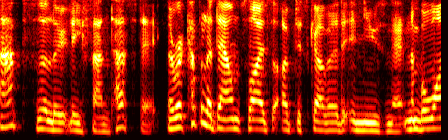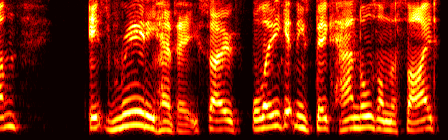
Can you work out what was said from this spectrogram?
absolutely fantastic. There are a couple of downsides that I've discovered in using it. Number one, it's really heavy. So although you get these big handles on the side,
